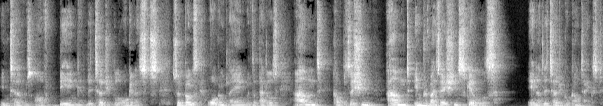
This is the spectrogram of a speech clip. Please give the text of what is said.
in terms of being liturgical organists. So, both organ playing with the pedals and composition and improvisation skills in a liturgical context.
